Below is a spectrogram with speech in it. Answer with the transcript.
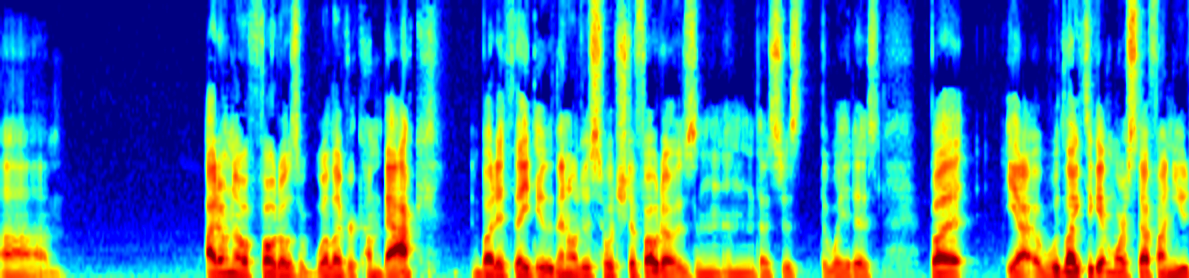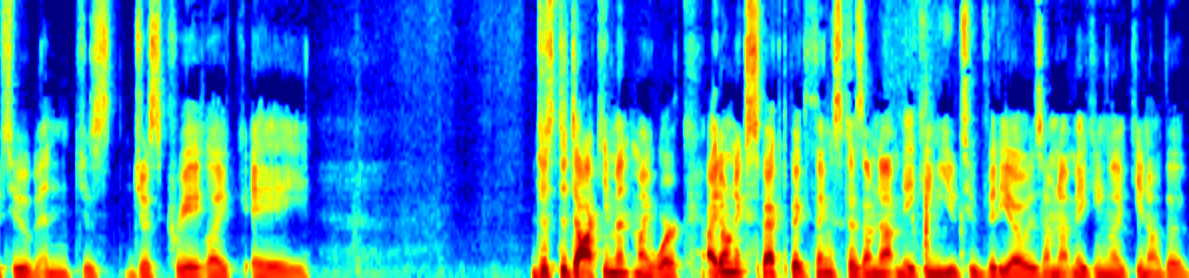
Um, I don't know if photos will ever come back, but if they do, then I'll just switch to photos, and and that's just the way it is. But yeah, I would like to get more stuff on YouTube and just just create like a just to document my work. I don't expect big things cuz I'm not making YouTube videos. I'm not making like, you know, the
